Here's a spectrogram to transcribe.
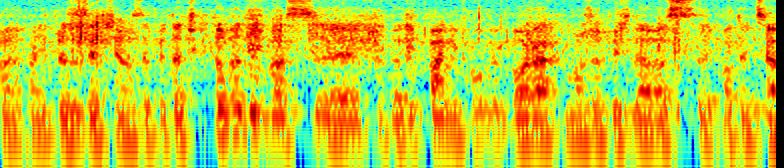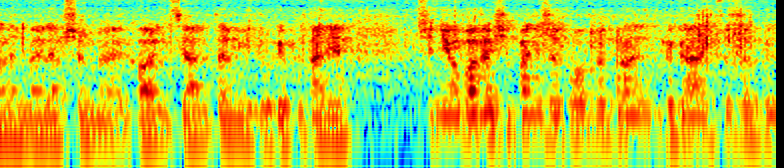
Pani, Pani Prezes, ja chciałem zapytać, kto według Was, e, według Pani po wyborach może być dla Was e, potencjalnym najlepszym e, koalicjantem? I drugie pytanie, czy nie obawia się Pani, że po wygranych przez wy-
